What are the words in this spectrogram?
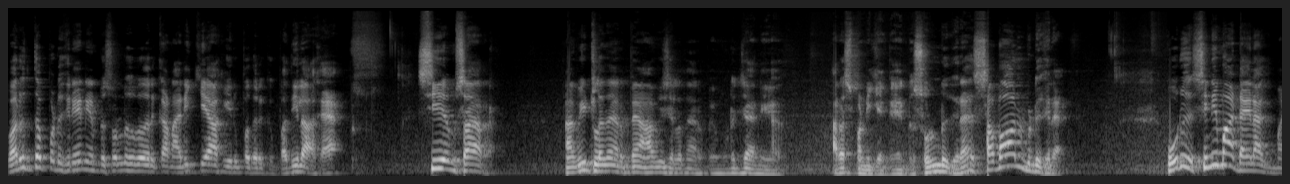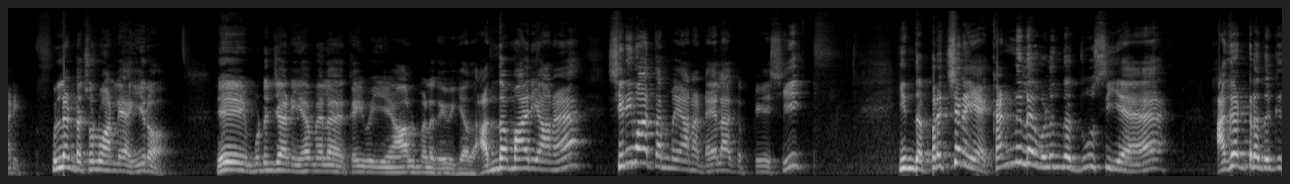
வருத்தப்படுகிறேன் என்று சொல்லுவதற்கான அறிக்கையாக இருப்பதற்கு பதிலாக சிஎம் சார் நான் வீட்டில் தான் இருப்பேன் ஆஃபீஸில் தான் இருப்பேன். முடிஞ்சால் நீங்கள் அரெஸ்ட் பண்ணிக்கங்க என்று சொல்லுகிற சவால் விடுகிற ஒரு சினிமா டைலாக் மாதிரி. வில்லன்ட்ட சொல்லுவான் இல்லையா ஹீரோ ஏய் முடிஞ்சா நீ என் மேலே கை வை ஆள் மேலே கை வைக்காத. அந்த மாதிரியான சினிமா தன்மையான டைலாக்கை பேசி இந்த பிரச்சனையை கண்ணில் விழுந்த தூசியை அகற்றுறதுக்கு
